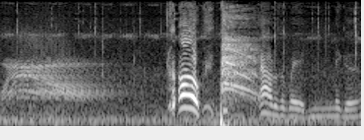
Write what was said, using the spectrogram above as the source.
Wow! Oh! Get out of the way, nigga.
